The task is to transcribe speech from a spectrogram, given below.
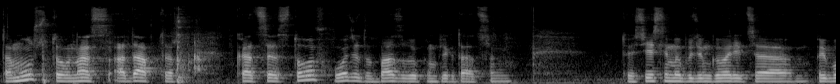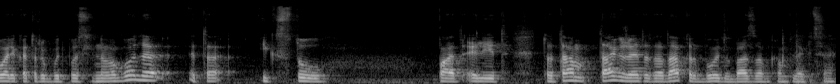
тому, что у нас адаптер KC100 входит в базовую комплектацию. То есть, если мы будем говорить о приборе, который будет после Нового года, это X-Tool Pad Elite, то там также этот адаптер будет в базовом комплекте.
